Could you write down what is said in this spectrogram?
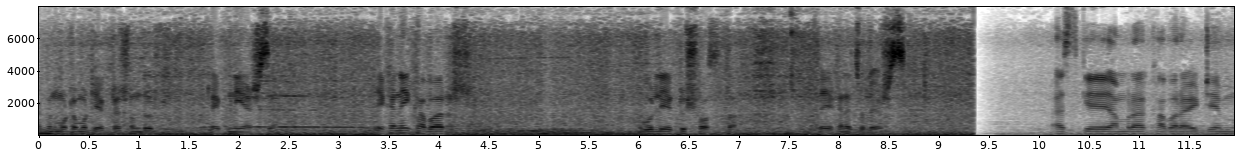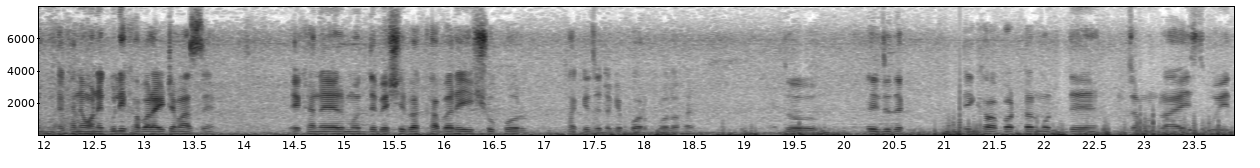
এখন মোটামুটি একটা সুন্দর টাইপ নিয়ে আসছে। এখানেই খাবার গুলি একটু সস্তা, তাই এখানে চলে আসছে। আজকে আমরা খাবার আইটেম এখানে অনেকগুলি খাবার আইটেম আছে। এখানের মধ্যে বেশিরভাগ খাবারই শুকর থাকে, যেটাকে পর্ক বলা হয়। তো এই যে দেখ, এই খাবারটার মধ্যে যেমন rice with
